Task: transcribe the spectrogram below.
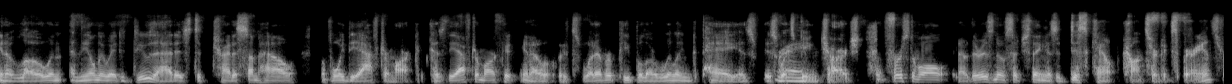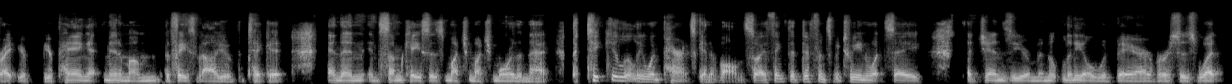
you know, low. And, and the only way to do that is to try to somehow avoid the aftermarket because the aftermarket, you know, it's whatever people are willing to pay is, is what's Right. being charged. First of all, you know, there is no such thing as a discount concert experience, right? You're you're paying at minimum the face value of the ticket. And then in some cases, much, much more than that, particularly when parents get involved. So I think the difference between what, say, a Gen Z or millennial would bear versus what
